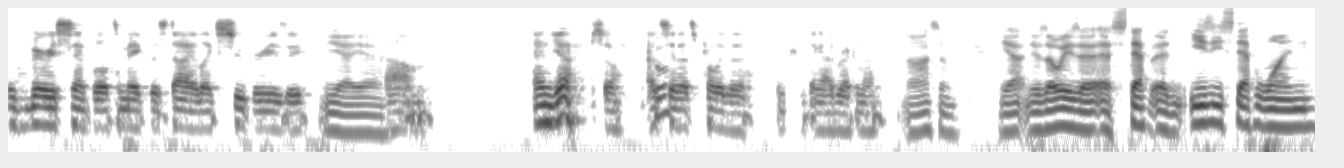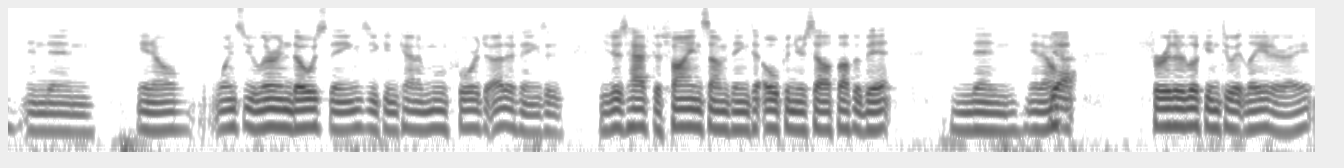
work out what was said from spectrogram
it's very simple to make this diet like super easy. yeah, yeah. Um, and yeah, so I'd say that's probably the thing I'd recommend. Awesome. Yeah, there's always a, a step, an easy step one, and then, you know, once you learn those things, you can kind of move forward to other things. It, you just have to find something to open yourself up a bit, and then, you know, Yeah, further look into it later, right?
